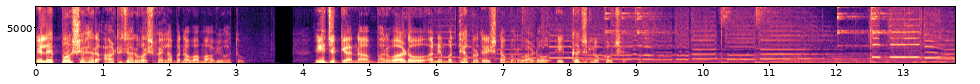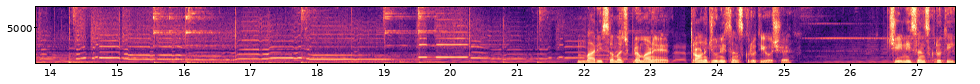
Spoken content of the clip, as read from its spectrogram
એલેપ્પો શહેર આઠ હજાર વર્ષ પહેલા બનાવવામાં આવ્યું હતું. એ જગ્યાના ભરવાડો અને મધ્યપ્રદેશના ભરવાડો એક જ લોકો છે. મારી સમજ પ્રમાણે ત્રણ જૂની સંસ્કૃતિઓ છે. ચીની સંસ્કૃતિ,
